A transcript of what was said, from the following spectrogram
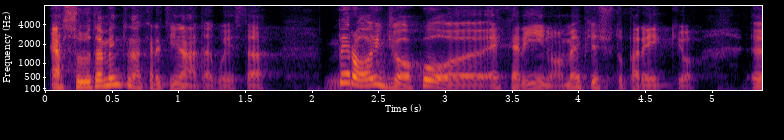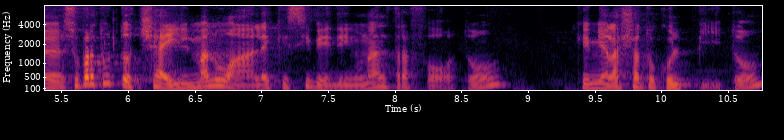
È assolutamente una cretinata questa. Mm. Però il gioco eh, è carino, a me è piaciuto parecchio. Eh, soprattutto c'è il manuale che si vede in un'altra foto che mi ha lasciato colpito.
